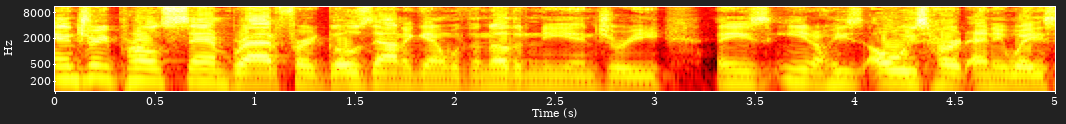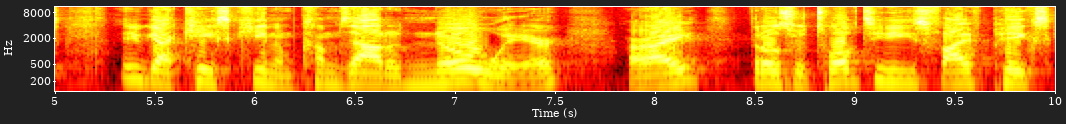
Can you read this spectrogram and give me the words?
injury prone Sam Bradford goes down again with another knee injury. And he's you know he's always hurt anyways. Then you've got Case Keenum comes out of nowhere. All right, throws for 12 TDs, five picks,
